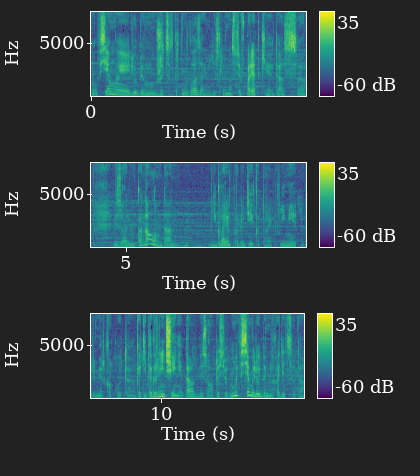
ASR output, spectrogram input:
ну, все мы любим жить с открытыми глазами, если у нас все в порядке, да, с э, визуальным каналом, да, не говорим про людей, которые имеют, например, какое-то, какие-то ограничения, да, в визуал. То есть мы все мы любим находиться, да,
